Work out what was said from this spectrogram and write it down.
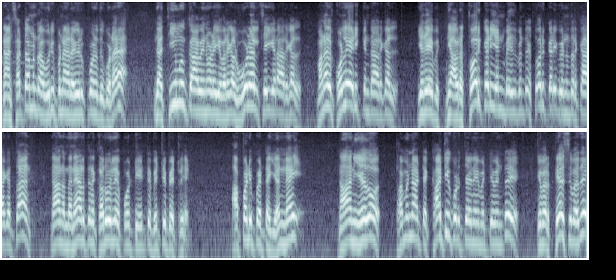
நான் சட்டமன்ற உறுப்பினராக இருப்பது கூட இந்த திமுகவினுடைய இவர்கள் ஊழல் செய்கிறார்கள் மணல் கொள்ளையடிக்கின்றார்கள். இதை நீ அவரை தோற்கடி என்பது என்று தோற்கடி என்பதற்காகத்தான் நான் அந்த நேரத்தில் கரூரிலே போட்டியிட்டு வெற்றி பெற்றேன். அப்படிப்பட்ட என்னை நான் ஏதோ தமிழ்நாட்டை காட்டி கொடுத்தேனே மட்டுமென்று இவர் பேசுவது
